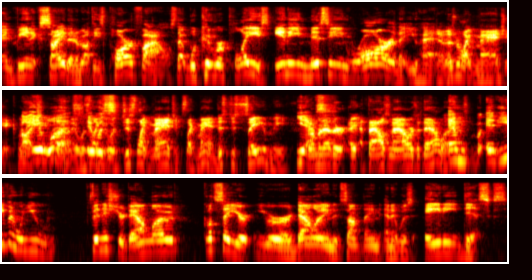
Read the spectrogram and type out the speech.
and being excited about these PAR files that would could replace any missing RAR that you had. Yeah, those were like magic. When Oh, it was. out. It was. It like, was- It was just like magic. It's like, man, this just saved me Yes. from another a, a thousand hours of downloads. and and even when you finished your download, let's say you're you're downloading something and it was 80 discs,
